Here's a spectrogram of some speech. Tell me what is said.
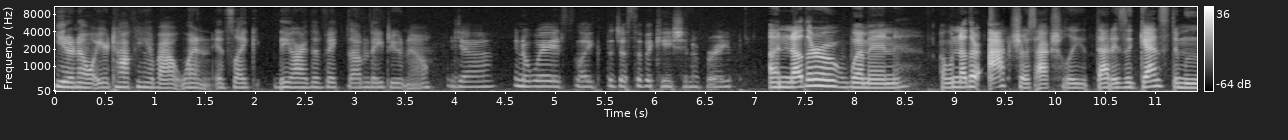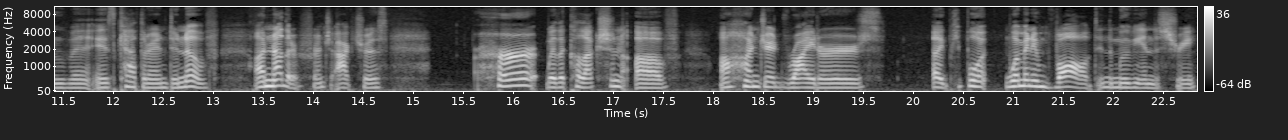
you don't know what you're talking about when it's like they are the victim they do know Yeah, in a way, it's like the justification of rape. Another woman, another actress actually, that is against the movement is Catherine Deneuve, another French actress. Her, with a collection of a hundred writers, like people, women involved in the movie industry,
